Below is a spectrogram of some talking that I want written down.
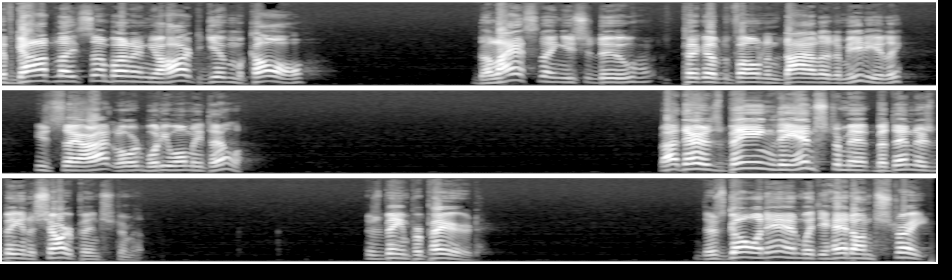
If God lays somebody in your heart to give them a call, the last thing you should do is pick up the phone and dial it immediately. You say, All right, Lord, what do you want me to tell them? Right? There's being the instrument, but then there's being a sharp instrument. There's being prepared. There's going in with your head on straight.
